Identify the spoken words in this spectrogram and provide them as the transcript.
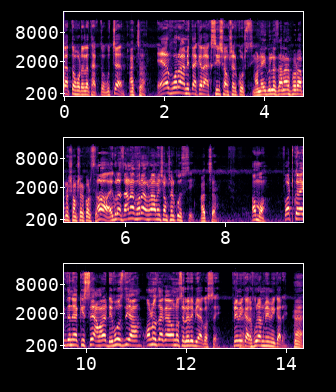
গাত্ত হোটেলে থাকতো বুঝছেন? আচ্ছা। এরপরে আমি তাকে রাখছি সংসার করছি। মানে এগুলো জানার পর আপনি সংসার করছেন? হ্যাঁ এগুলো জানা ভরা ভরা আমি সংসার করছি। আচ্ছা। অম ফট করে একদিন কিসছে আমার ডিভোর্স দিয়া অন্য জায়গায় অন্য ছেলের বিয়া করছে প্রেমিকারে পুরান প্রেমিকারে। হ্যাঁ।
